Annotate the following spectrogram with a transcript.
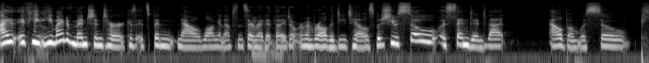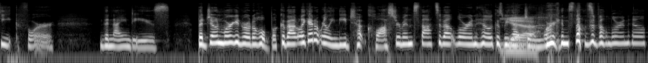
I if he he might have mentioned her because it's been now long enough since I read it mm-hmm. that I don't remember all the details. But she was so ascendant. That album was so peak for the '90s. But Joan Morgan wrote a whole book about it. Like I don't really need Chuck Klosterman's thoughts about Lauryn Hill because we Yeah. got Joan Morgan's thoughts about Lauryn Hill.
